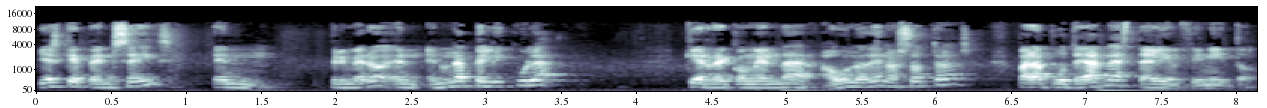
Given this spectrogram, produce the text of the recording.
Y es que penséis en. Primero, en, en una película que recomendar a uno de nosotros para putearle hasta el infinito.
